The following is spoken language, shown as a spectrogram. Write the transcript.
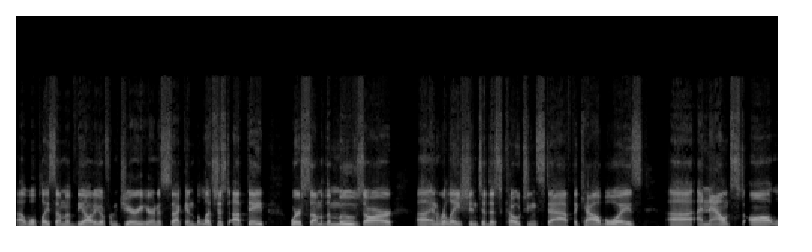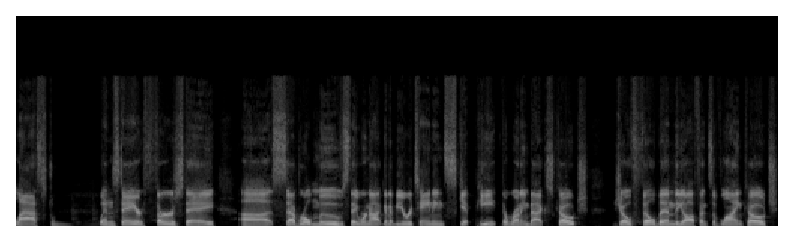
Uh, we'll play some of the audio from Jerry here in a second, but let's just update where some of the moves are uh, in relation to this coaching staff. The Cowboys uh, announced on last Wednesday or Thursday several moves. They were not going to be retaining Skip Peete, the running backs coach, Joe Philbin, the offensive line coach.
